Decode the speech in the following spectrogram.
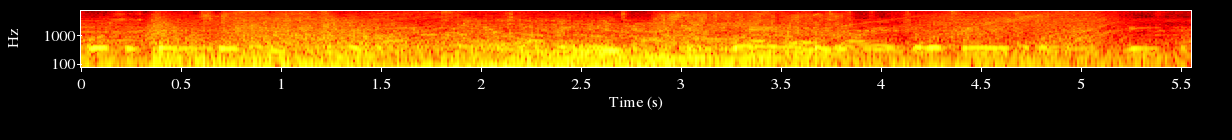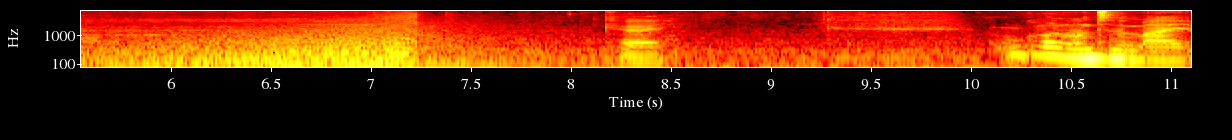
forces came under siege fire, stopping the attack and forcing the battalion to return to the MACV compound. Okay. I'm going on to the, my,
